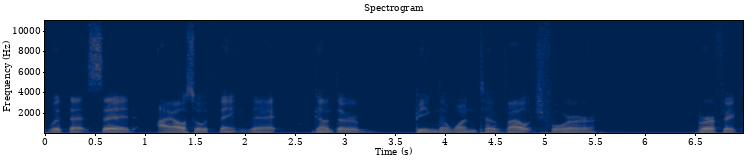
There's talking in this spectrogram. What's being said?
With that said, I also think that Guenther being the one to vouch for Burfict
